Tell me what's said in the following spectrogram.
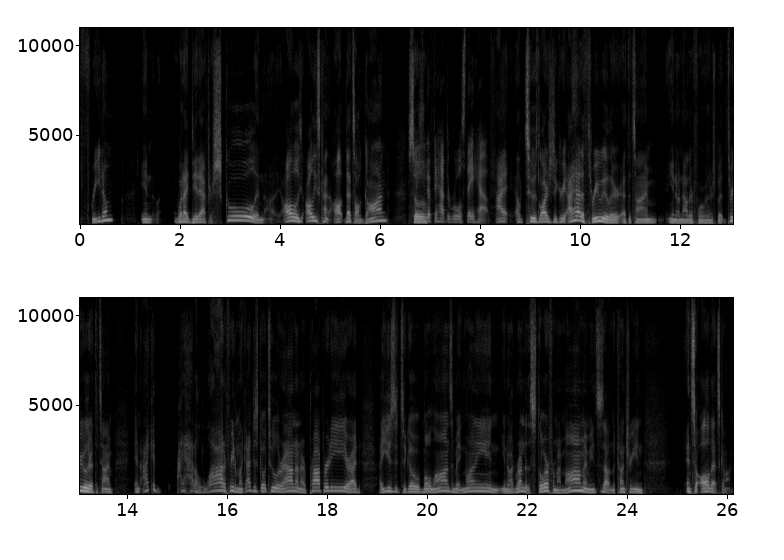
freedom in what I did after school, and uh, all these, all these kind of all, that's all gone. So you have to have the rules they have I uh, to a large degree, I had a three wheeler at the time. You know, now they're four wheelers, but three wheeler at the time, and I could. I had a lot of freedom. Like I'd just go tool around on our property, or I'd I used it to go mow lawns and make money, and you know I'd run to the store for my mom. I mean, this is out in the country, and and so all that's gone.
